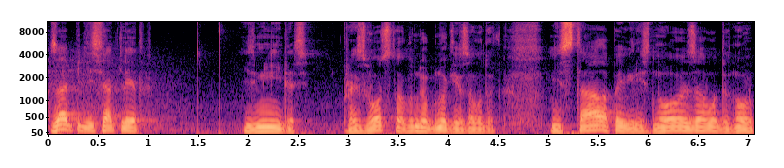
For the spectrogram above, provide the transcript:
За 50 лет изменилось производство, многих заводов не стало, появились новые заводы, новые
